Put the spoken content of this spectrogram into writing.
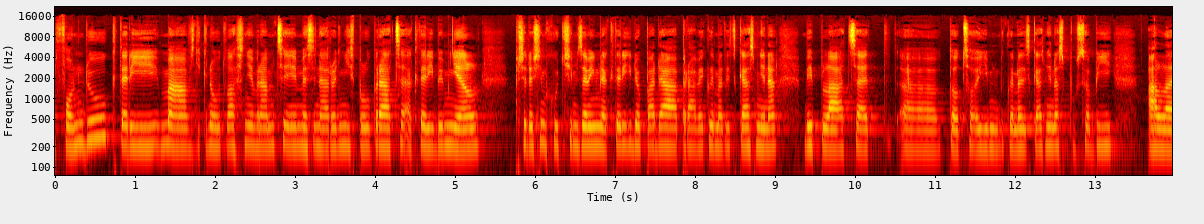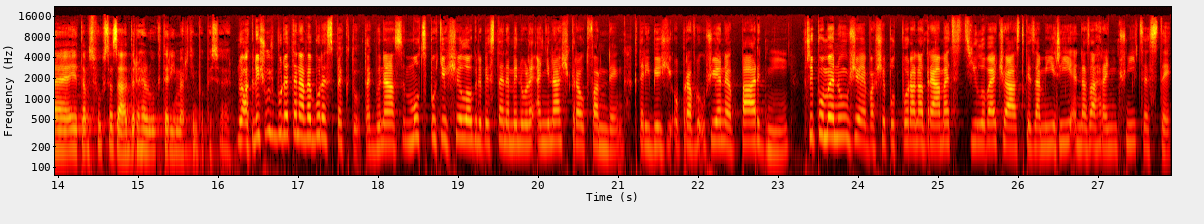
fondu, který má vzniknout vlastně v rámci mezinárodní spolupráce a který by měl především chudším zemím, na kterých dopadá právě klimatická změna, vyplácet uh, to, co jim klimatická změna způsobí, ale je tam spousta zádrhelů, který Martin popisuje. No a když už budete na webu Respektu, tak by nás moc potěšilo, kdybyste neminuli ani náš crowdfunding, který běží opravdu už jen pár dní. Připomenu, že vaše podpora nad rámec cílové částky zamíří na zahraniční cesty,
